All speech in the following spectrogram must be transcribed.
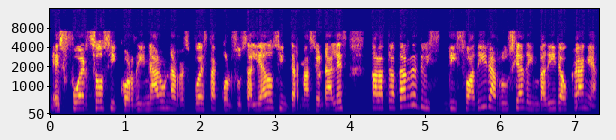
esfuerzos y coordinar una respuesta con sus aliados internacionales para tratar de disuadir a Rusia de invadir a Ucrania.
